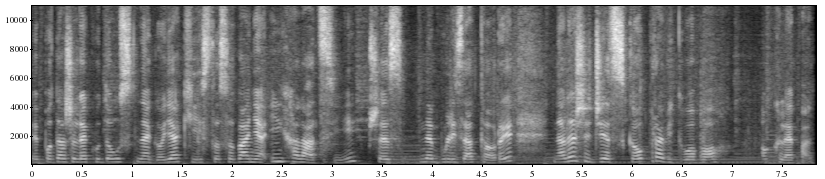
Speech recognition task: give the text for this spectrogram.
e, podaży leku doustnego, jak i stosowania inhalacji przez nebulizatory należy dziecko prawidłowo oklepać.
